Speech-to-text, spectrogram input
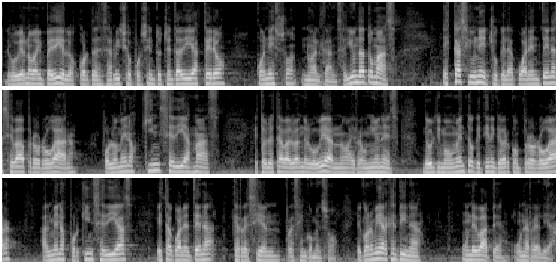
el gobierno va a impedir los cortes de servicio por 180 días, pero con eso no alcanza. Y un dato más, es casi un hecho que la cuarentena se va a prorrogar por lo menos 15 días más esto lo está evaluando el gobierno. Hay reuniones de último momento que tienen que ver con prorrogar al menos por 15 días esta cuarentena que recién, recién comenzó. Economía argentina, un debate, una realidad.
